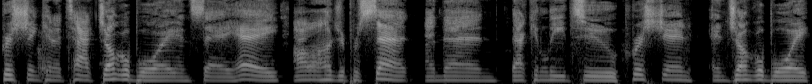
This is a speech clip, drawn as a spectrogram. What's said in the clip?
Christian can attack Jungle Boy and say, "Hey, I'm 100%," and then that can lead to Christian and Jungle Boy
